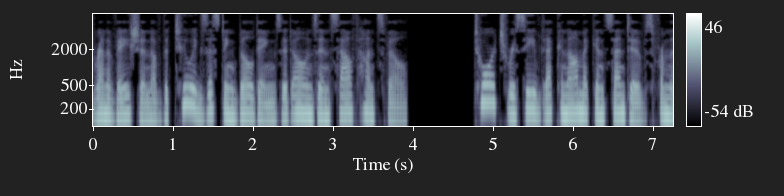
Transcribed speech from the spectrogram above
renovation of the two existing buildings it owns in South Huntsville. Torch received economic incentives from the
